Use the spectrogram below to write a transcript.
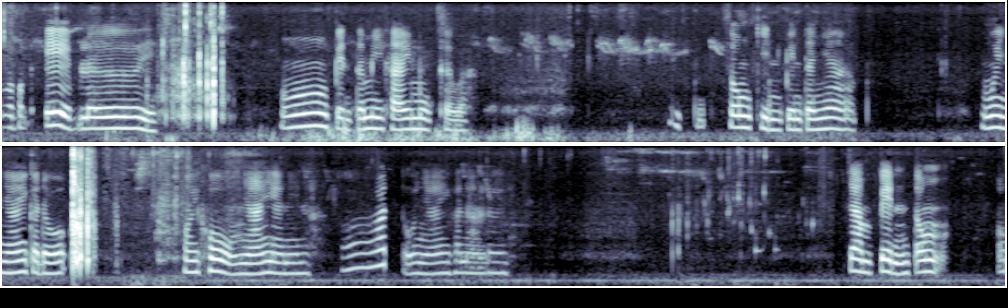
ตัวปักเอฟเลย โอ้ เป็นตะมีไข่มุกค่ะวะทรงกลิ่นเป็นตะหยาบงวยย้ายกระโดดห้อยโข่งย้ายอันนี้นะวัดตัวย้ายขนาดเลยจำเป็นต้องเอา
